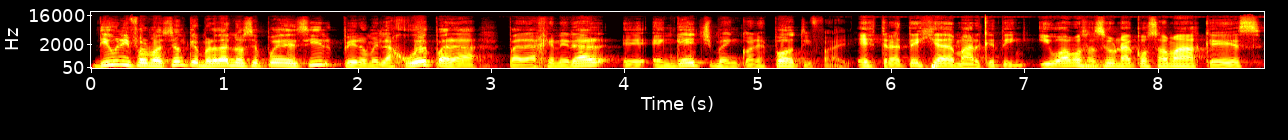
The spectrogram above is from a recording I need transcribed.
Di una información que en verdad no se puede decir, pero me la jugué para, para generar eh, engagement con Spotify. Estrategia de marketing. Y vamos a hacer una cosa más que es.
